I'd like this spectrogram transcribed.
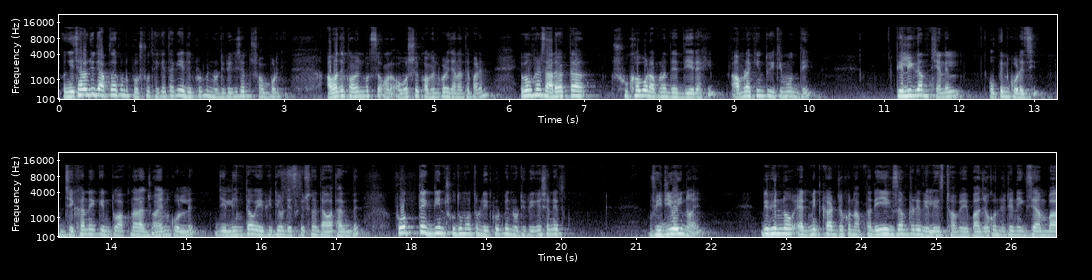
এবং এছাড়াও যদি আপনার কোনো প্রশ্ন থেকে থাকে, এই রিক্রুটমেন্ট নোটিফিকেশান সম্পর্কে আমাদের কমেন্ট বক্সে অবশ্যই কমেন্ট করে জানাতে পারেন। এবং ফ্রেন্ডস আরও একটা সুখবর আপনাদের দিয়ে রাখি। আমরা কিন্তু ইতিমধ্যেই টেলিগ্রাম চ্যানেল ওপেন করেছি, যেখানে কিন্তু আপনারা জয়েন করলে যে লিঙ্কটাও এই ভিডিও ডিসক্রিপশনে দেওয়া থাকবে। প্রত্যেক দিন শুধুমাত্র রিক্রুটমেন্ট নোটিফিকেশানের ভিডিওই নয় বিভিন্ন অ্যাডমিট কার্ড যখন আপনার এই এক্সামটারই রিলিজড হবে বা যখন রিটেন এক্সাম বা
